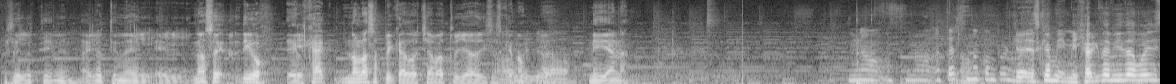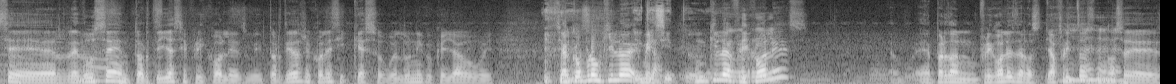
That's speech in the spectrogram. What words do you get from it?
Pues ahí lo tienen, ahí lo tiene el, No sé, digo, el hack no lo has aplicado, Chava, tú ya dices que no. Ni Diana. No, no, entonces no, compro nada. Es que mi, mi, hack de vida, güey, se reduce en tortillas y frijoles, güey. Tortillas, frijoles y queso, güey, es lo único que yo hago, güey. O sea, compro un kilo de, mira, un kilo de frijoles, eh, perdón, frijoles de los ya fritos, no sé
